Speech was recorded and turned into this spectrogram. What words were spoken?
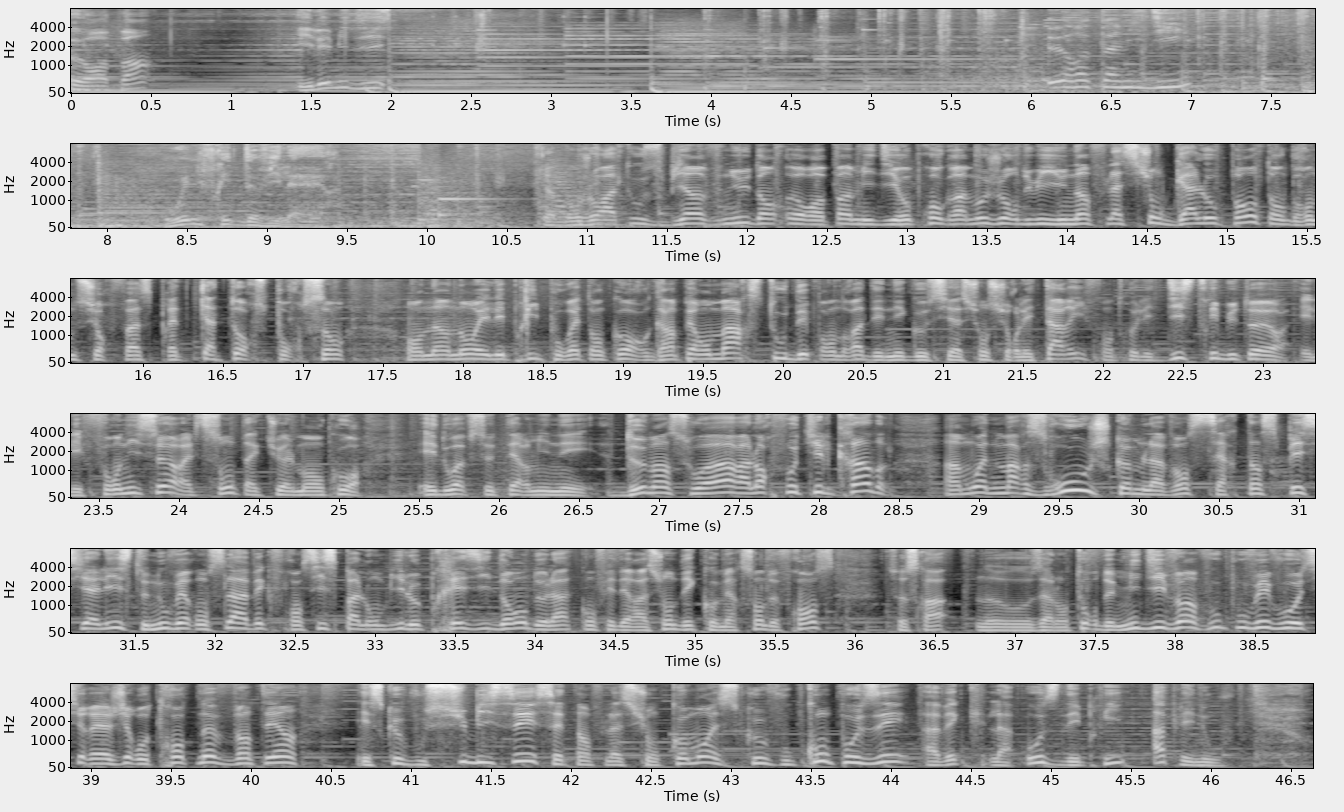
Europe 1, il est midi. Europe 1 midi. Wilfried de Villers. Bonjour à tous, bienvenue dans Europe 1 midi. Au programme aujourd'hui, une inflation galopante en grande surface, près de 14% en un an et les prix pourraient encore grimper en mars. Tout dépendra des négociations sur les tarifs entre les distributeurs et les fournisseurs. Elles sont actuellement en cours et doivent se terminer demain soir. Alors faut-il craindre un mois de mars rouge comme l'avancent certains spécialistes? Nous verrons cela avec Francis Palombi, le président de la Confédération des commerçants de France. Ce sera aux alentours de midi 20. Vous pouvez vous aussi réagir au 39 21 est-ce que vous subissez cette inflation? Comment est-ce que vous composez avec la hausse des prix? Appelez-nous.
